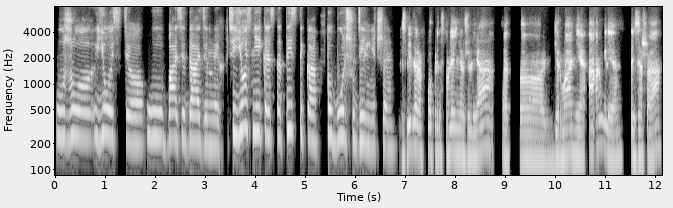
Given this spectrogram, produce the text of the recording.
ужо ёсць э, у базе дадзеных ці ёсць нейкая статыстыка то больш удзельнічае из лидеров по предоставлению жилья это Германия Англия и США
